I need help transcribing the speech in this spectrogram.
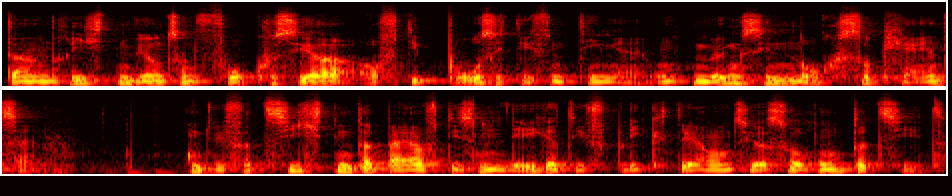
dann richten wir unseren Fokus ja auf die positiven Dinge und mögen sie noch so klein sein. Und wir verzichten dabei auf diesen Negativblick, der uns ja so runterzieht.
